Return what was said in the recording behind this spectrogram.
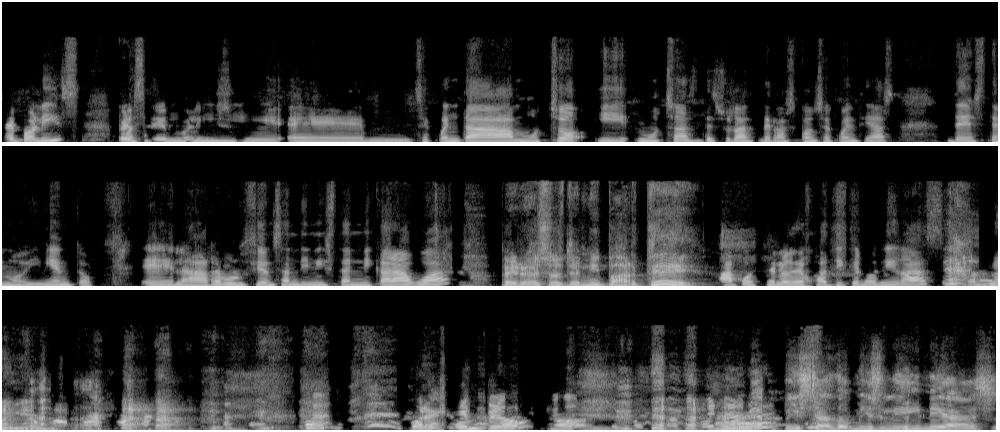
Persepolis, pues eh, se cuenta mucho y muchas de, sus, de las consecuencias de este movimiento. Eh, la revolución sandinista en Nicaragua. Pero eso es de mi parte. Ah, pues te lo dejo a ti que lo digas. Muy bien. Por ejemplo, ¿no? No han pisado mis líneas.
